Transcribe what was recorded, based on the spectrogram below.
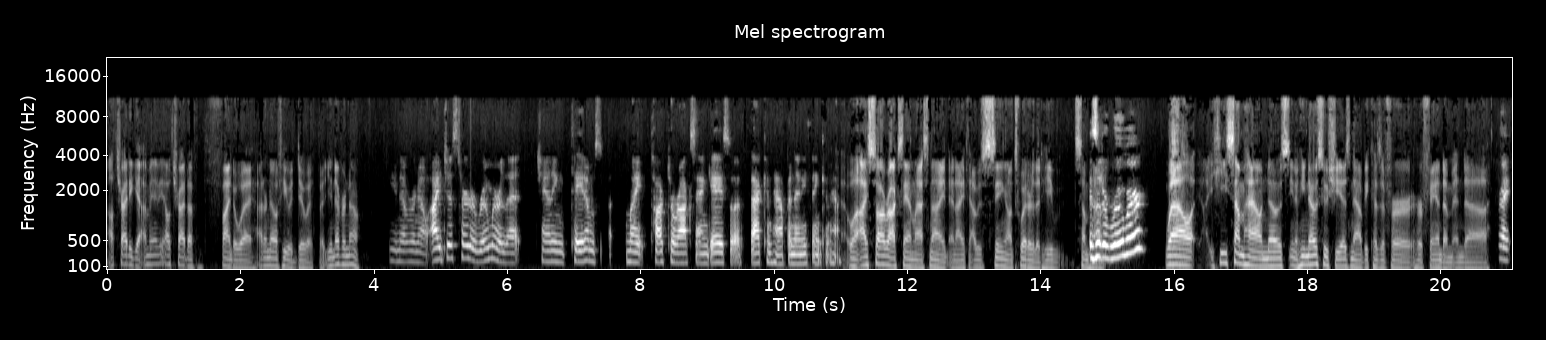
I'll try to get. Maybe I'll try to find a way. I don't know if he would do it, but you never know. You never know. I just heard a rumor that Channing Tatum might talk to Roxane Gay, so if that can happen, anything can happen. Well, I saw Roxane last night, and I, I was seeing on Twitter that he somehow. Is it a rumor? Well, he somehow knows. You know, he knows who she is now because of her her fandom, and uh, Right.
